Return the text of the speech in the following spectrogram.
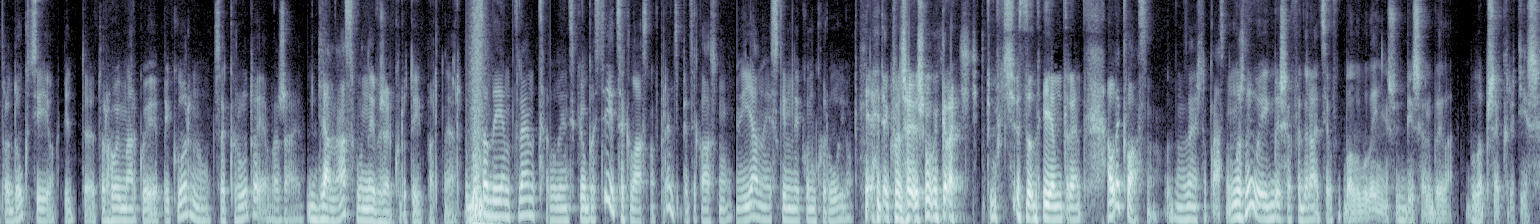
продукцію під е, торговою маркою Епікур. Ну це круто, я вважаю. Для нас вони вже крутий партнер. Ми задаємо тренд Волинської області, і це класно. В принципі, це класно. Я ні з ким не конкурую. Я так вважаю, що ми кращі, тому що задаємо тренд. Але класно, однозначно класно. Можливо, якби ще Федерація футболу Волині щось більше робила, було б ще крутіше.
